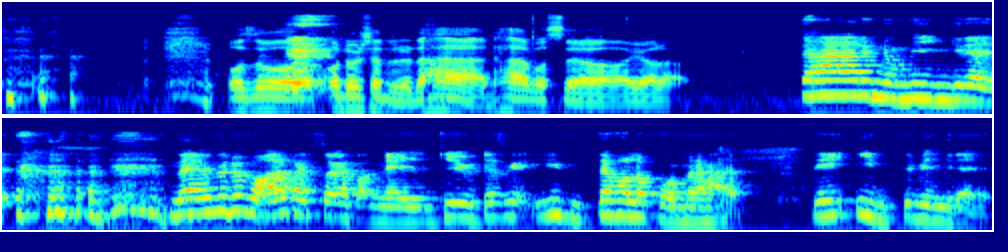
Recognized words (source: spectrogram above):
Och, så, och då kände du det här, det här måste jag göra. Det här är nog min grej. nej men då var det faktiskt så jag bara nej gud jag ska inte hålla på med det här. Det är inte min grej.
